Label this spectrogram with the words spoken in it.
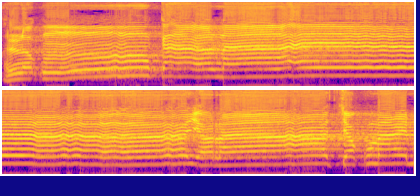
ភ្លុកកាលណាយរាចុកណែន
